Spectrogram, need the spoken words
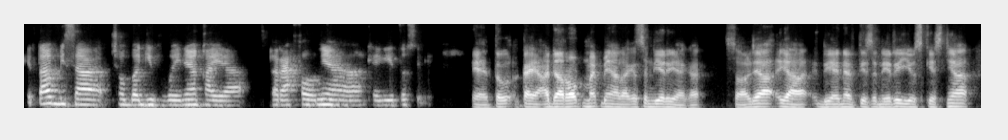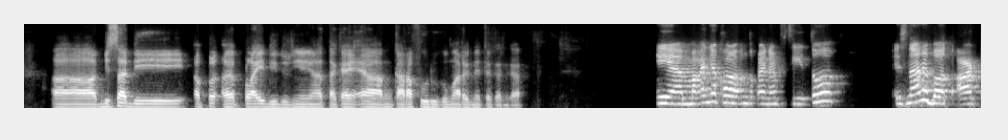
kita bisa coba giveaway-nya kayak raffle-nya kayak gitu sih. Ya itu kayak ada roadmap-nya lagi sendiri ya kak. Soalnya ya di NFT sendiri use case-nya uh, bisa di apply di dunia nyata kayak yang Karafudu kemarin itu kan kak. Iya makanya kalau untuk NFT itu it's not about art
